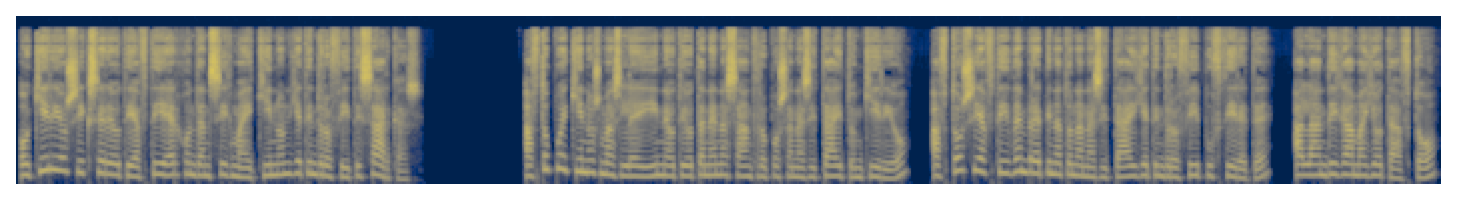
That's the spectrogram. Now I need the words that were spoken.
Ο κύριος ήξερε ότι αυτοί έρχονταν σίγμα εκείνον για την τροφή της σάρκας. Αυτό που εκείνος μας λέει είναι ότι όταν ένας άνθρωπος αναζητάει τον κύριο, αυτός ή αυτή δεν πρέπει να τον αναζητάει για την τροφή που φθήρεται, αλλά αντί γάμα γιώτα αυτό,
